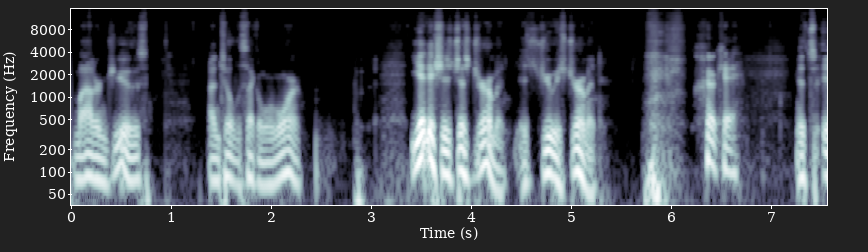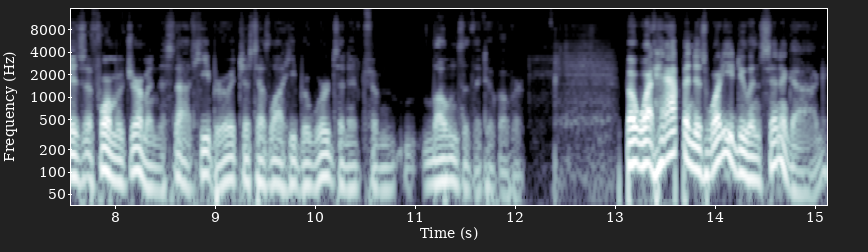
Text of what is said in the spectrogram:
modern Jews, until the Second World War. Yiddish is just German. It's Jewish German. Okay. It's it's a form of German. It's not Hebrew. It just has a lot of Hebrew words in it from loans that they took over. But what happened is, what do you do in synagogue?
